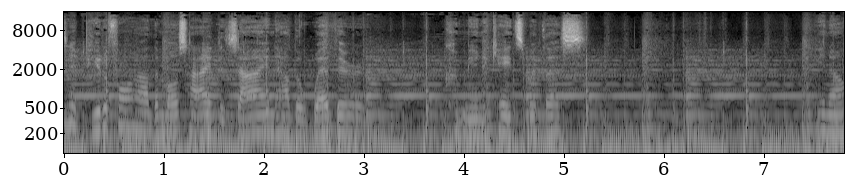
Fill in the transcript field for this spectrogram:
Isn't it beautiful how the Most High designed how the weather communicates with us? You know?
